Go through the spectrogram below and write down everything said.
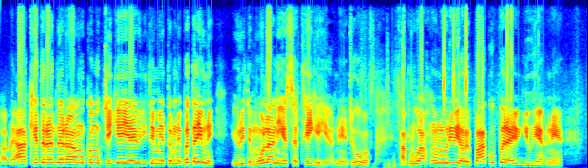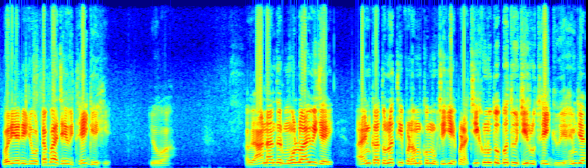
તો આપણે આ ખેતર અંદર અમુક અમુક જગ્યાએ આવી રીતે મેં તમને બતાવ્યું ને, એવી રીતે મોલાની અસર થઈ ગઈ અને જો આપણું આ હોનું રહ્યું હવે પાક ઉપર આવી ગયું છે અને વરિયાળી જો ટબા જેવી થઈ ગઈ છે. જો આ. હવે આના અંદર મોલો આવી જાય. આનકા તો નથી, પણ અમુક અમુક જગ્યાએ પણ આ ચીકણું તો બધું જીરું થઈ ગયું છે, સમજ્યા?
